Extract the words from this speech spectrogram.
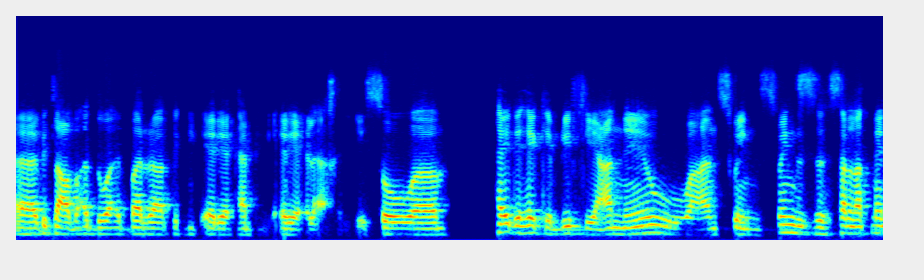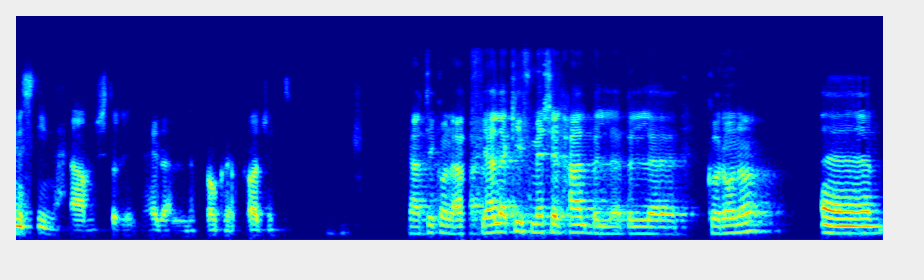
بيطلعوا بقضوا وقت برا picnic area camping area إلى آخره. so هيدي هيك briefly عني وعن Swings Swings صار لنا ثمان سنين نحن عم نشتغل بهذا ال program project يعطيكم العافية. هلا كيف ماشي الحال بال بالكورونا؟ آه،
